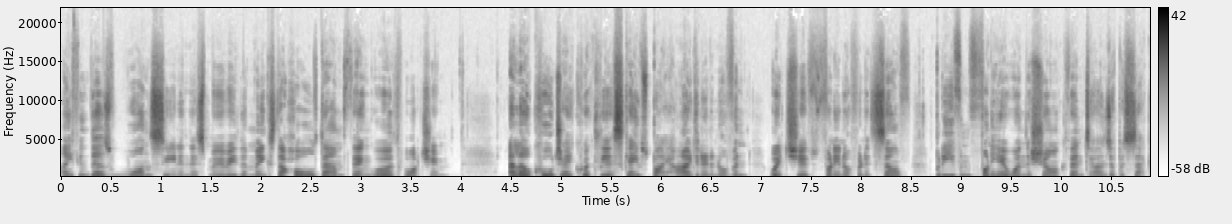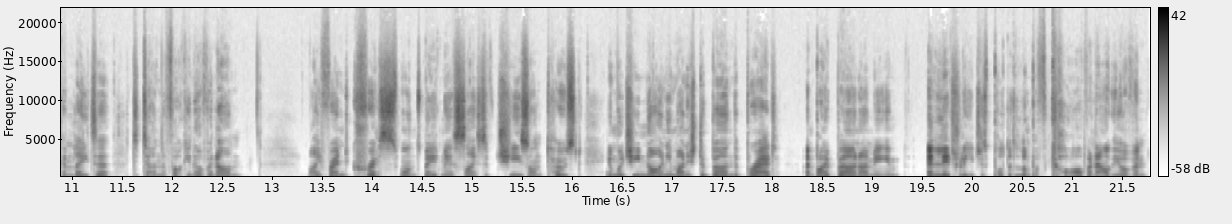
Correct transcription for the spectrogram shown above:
I think there's one scene in this movie that makes the whole damn thing worth watching. LL Cool J quickly escapes by hiding in an oven, which is funny enough in itself, but even funnier when the shark then turns up a second later to turn the fucking oven on. My friend Chris once made me a slice of cheese on toast in which he not only managed to burn the bread, and by burn I mean literally he just pulled a lump of carbon out the oven,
